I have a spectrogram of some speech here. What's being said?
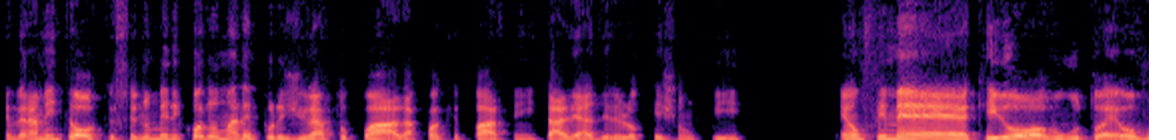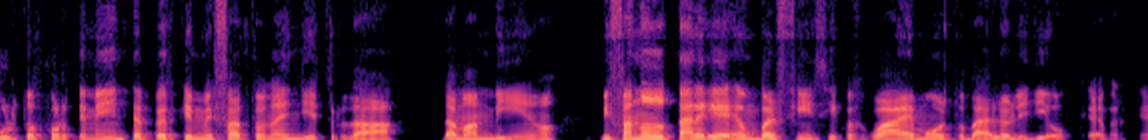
è veramente ottimo, se non mi ricordo male è pure girato qua da qualche parte in Italia, ha delle location qui. È un film che io ho avuto e ho voluto fortemente perché mi fa tornare indietro da da bambino. Mi fanno notare che è un bel film, sì, questo qua è molto bello Lady Hawk, perché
